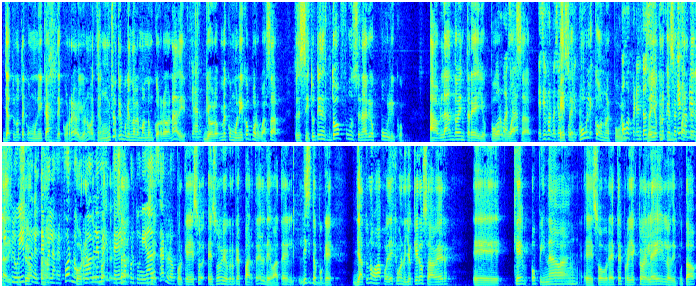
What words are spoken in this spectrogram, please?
ya tú no te comunicas de correo. Yo no, tengo mucho tiempo que no le mando un correo a nadie. Claro. Yo me comunico por WhatsApp. Entonces, si tú tienes dos funcionarios públicos hablando entre ellos por, Por WhatsApp, WhatsApp, esa información es ¿eso es pública. público o no es público? Ojo, pero entonces, yo creo que esa es eso parte de la incluirlo discusión. en el tema de las reformas, probablemente, es la oportunidad de hacerlo. Porque eso, eso yo creo que es parte del debate lícito, porque ya tú no vas a poder decir que, bueno, yo quiero saber eh, qué opinaban eh, sobre este proyecto de ley los diputados.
